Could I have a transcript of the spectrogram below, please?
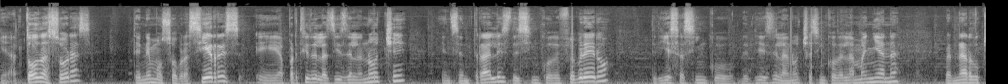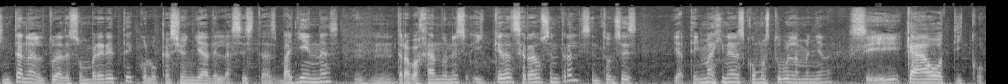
y a todas horas. Tenemos obras cierres eh, a partir de las 10 de la noche en centrales de 5 de febrero, de 10 a 5, de 10 de la noche a 5 de la mañana. Bernardo Quintana a la altura de Sombrerete, colocación ya de las estas ballenas, trabajando en eso y quedan cerrados centrales. Entonces, ya te imaginarás cómo estuvo en la mañana. Sí. Caótico.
